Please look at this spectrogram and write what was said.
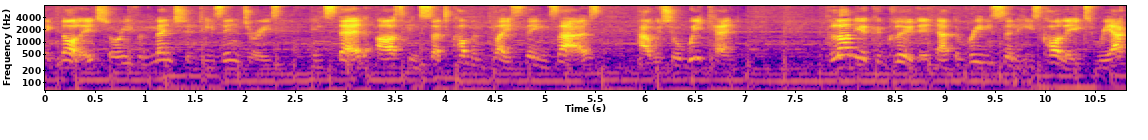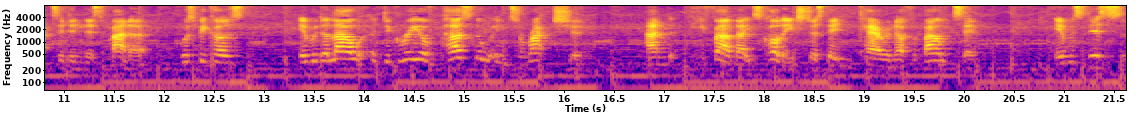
acknowledged or even mentioned his injuries, instead asking such commonplace things as, how was your weekend? Palahniuk concluded that the reason his colleagues reacted in this manner was because it would allow a degree of personal interaction and he found that his colleagues just didn't care enough about him. It was this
